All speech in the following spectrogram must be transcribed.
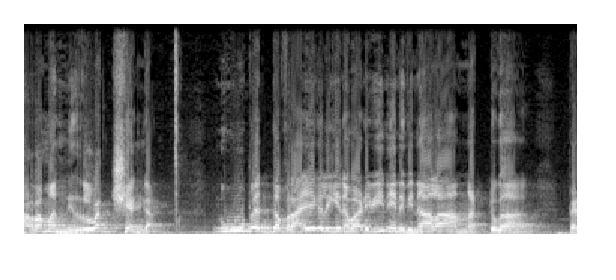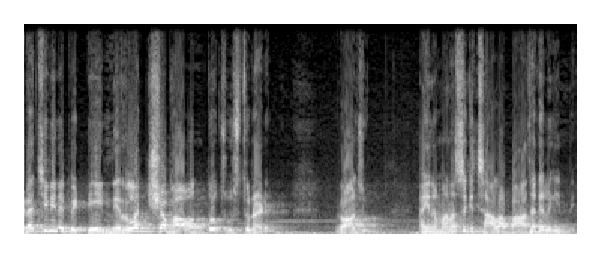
పరమ నిర్లక్ష్యంగా నువ్వు పెద్ద వ్రాయగలిగిన వాడివి నేను వినాలా అన్నట్టుగా పెడచివిన పెట్టి నిర్లక్ష్య భావంతో చూస్తున్నాడు రాజు. ఆయన మనసుకి చాలా బాధ కలిగింది.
